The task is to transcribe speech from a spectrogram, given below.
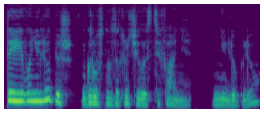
«Ты его не любишь?» — грустно заключила Стефания. «Не люблю».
